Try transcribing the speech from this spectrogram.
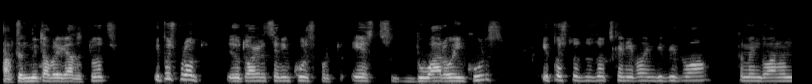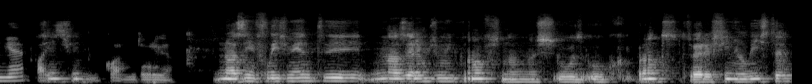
Pá, portanto, muito obrigado a todos. E depois, pronto, eu estou a agradecer em curso porque estes doaram em curso e depois todos os outros que a nível individual também doaram dinheiro. Pá, sim, isso, sim. Claro, muito obrigado. Nós, infelizmente, nós éramos muito novos. Não, nós, o, o, pronto, tu eras finalista,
